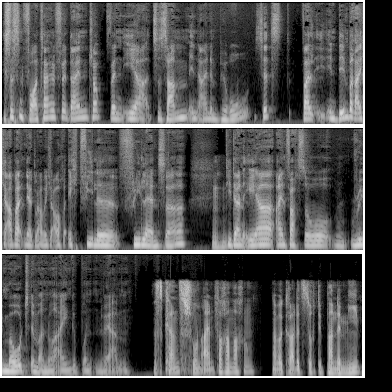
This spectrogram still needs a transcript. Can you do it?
Ist das ein Vorteil für deinen Job, wenn ihr zusammen in einem Büro sitzt? Weil in dem Bereich arbeiten ja, glaube ich, auch echt viele Freelancer, mhm. die dann eher einfach so remote immer nur eingebunden werden. Das kann es schon einfacher machen, aber gerade jetzt durch die Pandemie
